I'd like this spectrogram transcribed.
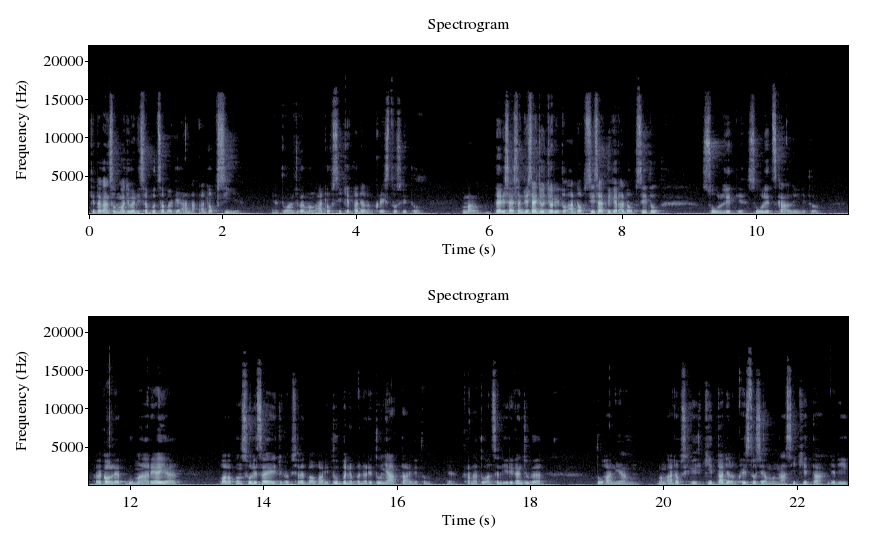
kita kan semua juga disebut sebagai anak adopsi ya. Ya, Tuhan juga mengadopsi kita dalam Kristus itu. Memang dari saya sendiri saya jujur itu adopsi saya pikir adopsi itu sulit ya, sulit sekali gitu. Tapi kalau lihat Bu Maria ya walaupun sulit saya juga bisa lihat bahwa itu benar-benar itu nyata gitu ya. Karena Tuhan sendiri kan juga Tuhan yang mengadopsi kita dalam Kristus yang mengasihi kita. Jadi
